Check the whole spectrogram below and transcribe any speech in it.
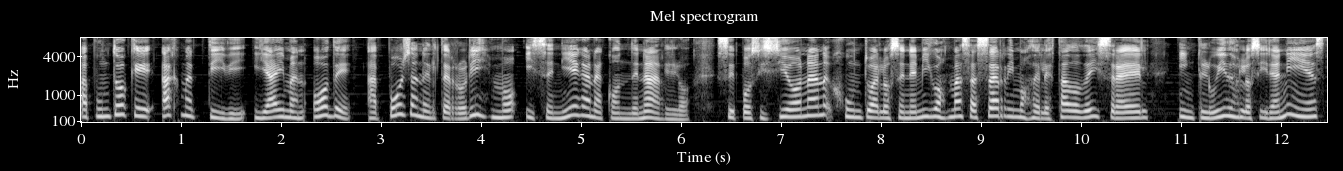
apuntó que Ahmad Tibi y Ayman Ode apoyan el terrorismo y se niegan a condenarlo, se posicionan junto a los enemigos más acérrimos del Estado de Israel, incluidos los iraníes,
